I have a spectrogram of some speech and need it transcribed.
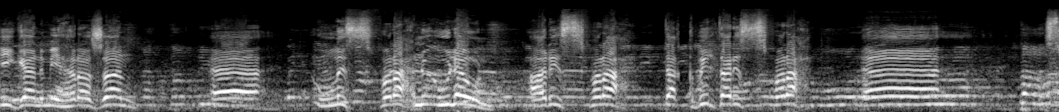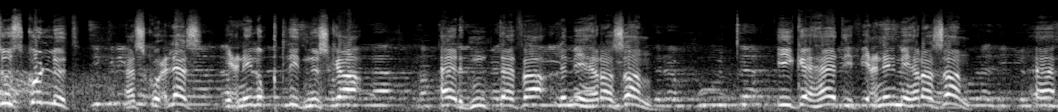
إيقان مهرجان آه، اللي الصفراح نقولون أري الصفراح. تقبل تاري الصفراح. آه، سوس كلت أشكو علاش؟ يعني لو قلت لي دنشكا أرد نتفا المهرجان ايكا هادف يعني المهرجان. آه،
